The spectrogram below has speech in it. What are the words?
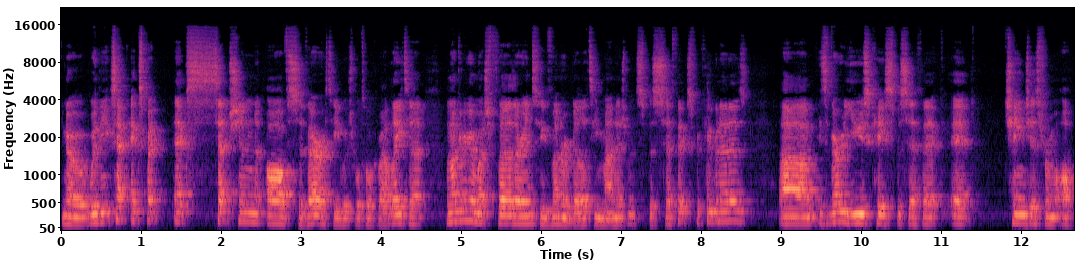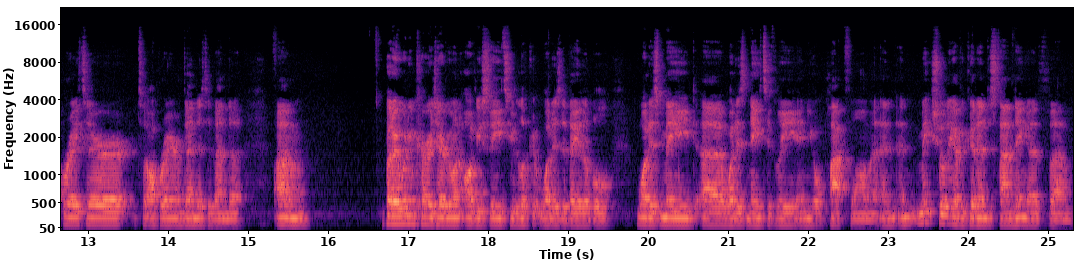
you know, with the except, exception of severity, which we'll talk about later, I'm not going to go much further into vulnerability management specifics for Kubernetes. Um, it's very use case specific. It changes from operator to operator and vendor to vendor. Um, but I would encourage everyone, obviously, to look at what is available, what is made, uh, what is natively in your platform, and, and make sure you have a good understanding of, um,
